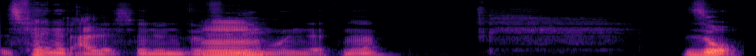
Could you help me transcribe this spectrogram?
es verändert alles, wenn du einen Würfel Mhm. irgendwo hinsetzt. Ne? So,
